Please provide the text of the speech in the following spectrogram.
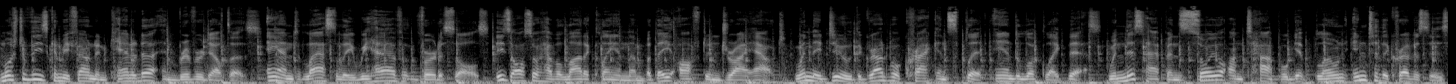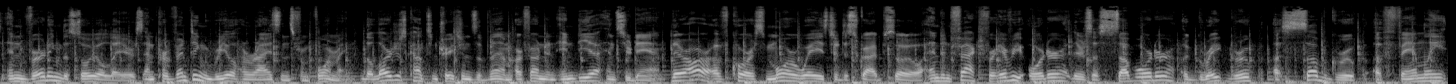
Most of these can be found in Canada and river deltas. And lastly, we have vertisols. These also have a lot of clay in them, but they often dry out. When they do, the ground will crack and split and look like this. When this happens, soil on top will get blown into the crevices, inverting the soil layers and preventing real horizons from forming. The largest concentrations of them are found in India and Sudan. There are, of course, more ways to describe soil, and in fact, for every order, there's a suborder, a great group, a subgroup, a family,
